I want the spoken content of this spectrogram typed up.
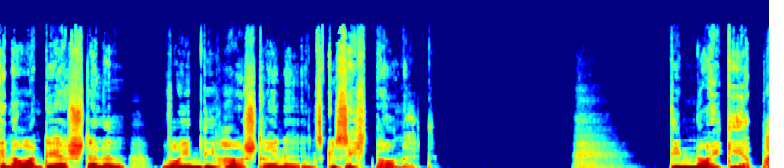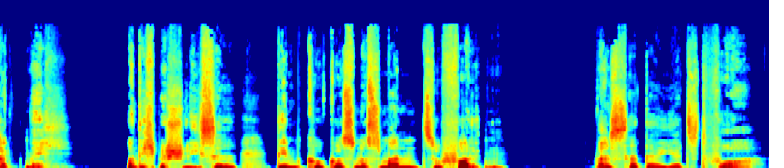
genau an der Stelle, wo ihm die Haarsträhne ins Gesicht baumelt. Die Neugier packt mich, und ich beschließe, dem Kokosnussmann zu folgen. Was hat er jetzt vor?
